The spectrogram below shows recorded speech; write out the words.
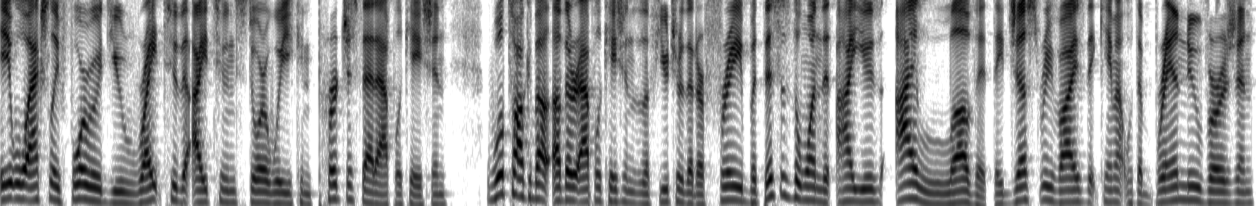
it will actually forward you right to the iTunes store where you can purchase that application. We'll talk about other applications in the future that are free, but this is the one that I use. I love it. They just revised it, came out with a brand new version,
